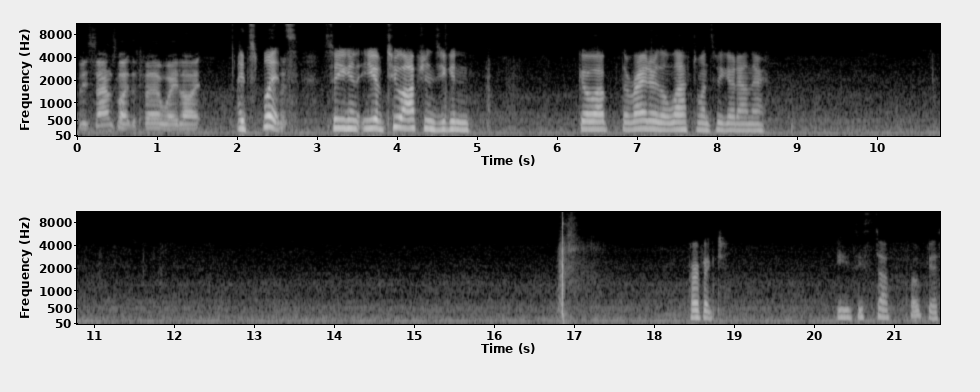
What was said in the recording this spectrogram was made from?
But it sounds like the fairway like, It splits. So you can you have two options. You can go up the right or the left once we go down there. Perfect. Easy stuff. Focus.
